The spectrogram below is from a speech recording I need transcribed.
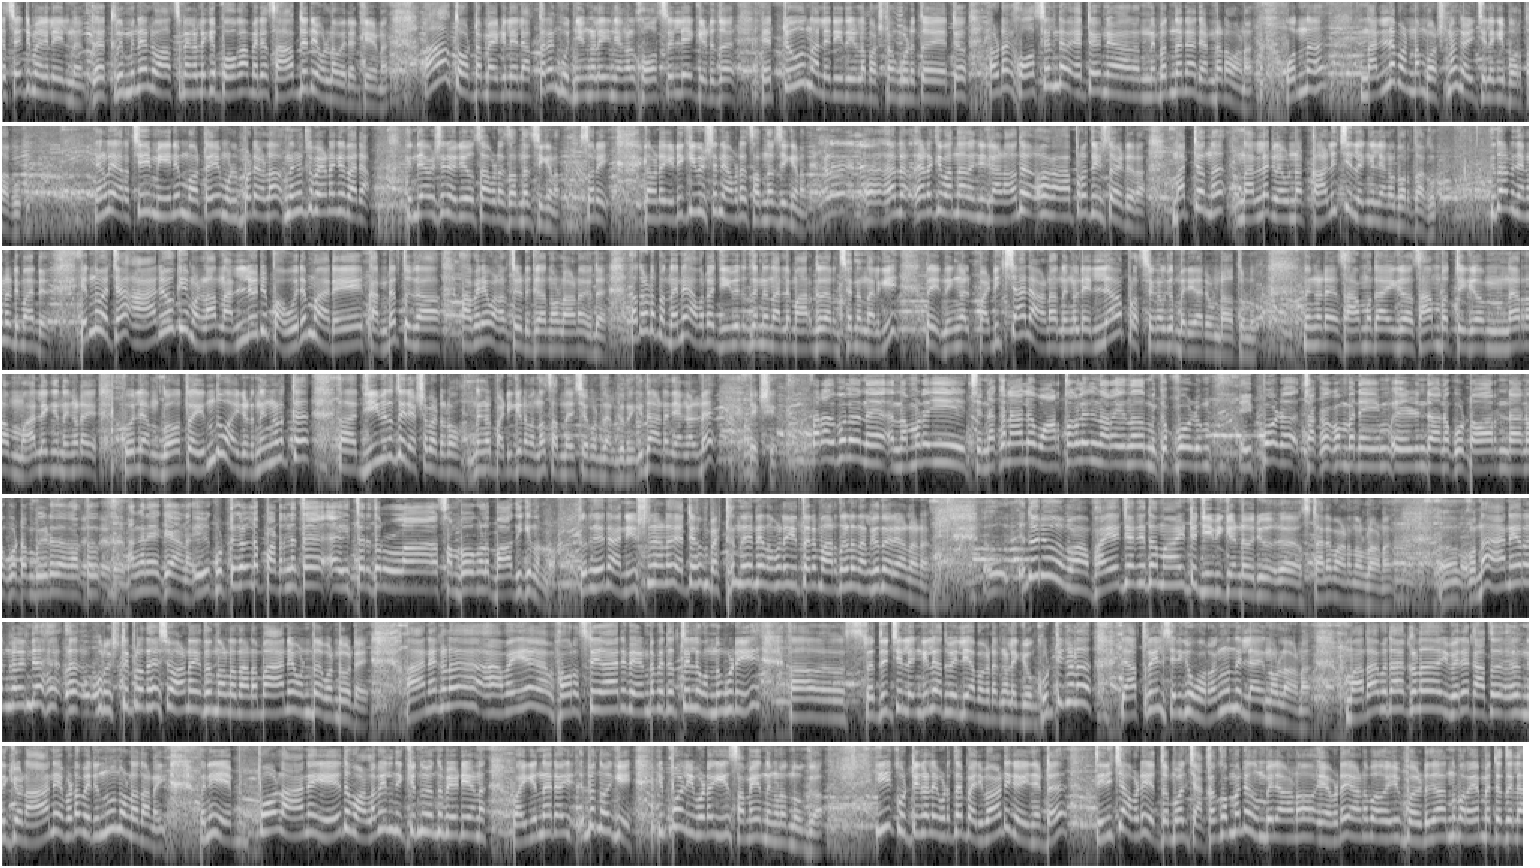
എസ്റ്റേറ്റ് മേഖലയിൽ നിന്ന് ക്രിമിനൽ വാസനകളിലേക്ക് പോകാൻ വരെ സാധ്യതയുള്ളവരൊക്കെയാണ്. ആ തോട്ട മേഖലയിൽ അത്തരം കുഞ്ഞുങ്ങളെയും ഞങ്ങൾ ഹോസ്റ്റലിലേക്ക് എടുത്ത് ഏറ്റവും നല്ല രീതിയിലുള്ള ഭക്ഷണം കൊടുത്ത് ഏറ്റവും അവിടെ ഹോസ്റ്റലിന്റെ ഏറ്റവും നിബന്ധന രണ്ടെണ്ണമാണ്. ഒന്ന് നല്ല വണ്ണം ഭക്ഷണം കഴിച്ചില്ലെങ്കിൽ പുറത്താക്കും. ഞങ്ങൾ ഇറച്ചിയും മീനും മുട്ടയും ഉൾപ്പെടെയുള്ള നിങ്ങൾക്ക് വേണമെങ്കിൽ വരാം. ഇന്ത്യ വിഷൻ ഒരു ദിവസം അവിടെ സന്ദർശിക്കണം. സോറി നമ്മുടെ ഇടുക്കി വിഷൻ അവിടെ സന്ദർശിക്കണം. അല്ല ഇടയ്ക്ക് വന്നാൽ നിങ്ങൾക്ക് കാണാം. അത് അപ്രതീക്ഷിതമായിട്ട് കാണാം. മറ്റൊന്ന് നല്ല ഗ്രൗണ്ട് കളിച്ചില്ലെങ്കിൽ ഞങ്ങൾ പുറത്താക്കും. ഇതാണ് ഞങ്ങളുടെ ഡിമാൻഡ്. എന്ന് വെച്ചാൽ ആരോഗ്യമുള്ള നല്ലൊരു പൗരന്മാരെ കണ്ടെത്തുക അവരെ വളർത്തിയെടുക്കുക എന്നുള്ളതാണ് ഇത്. അതോടൊപ്പം തന്നെ അവരുടെ ജീവിതത്തിന് നല്ല മാർഗദർശനം നൽകി നിങ്ങൾ പഠിച്ചാലാണ് നിങ്ങളുടെ എല്ലാ പ്രശ്നങ്ങൾക്കും പരിഹാരം ഉണ്ടാകത്തുള്ളൂ. നിങ്ങളുടെ സാമുദായിക സാമ്പത്തികം നിറം അല്ലെങ്കിൽ നിങ്ങളുടെ കുലം ഗോത്രം എന്തും ആയിക്കോട്ടെ നിങ്ങൾക്ക് ജീവിതത്തിൽ രക്ഷപ്പെടണോ? നിങ്ങൾ പഠിക്കണമെന്ന സന്ദേശം കൊണ്ട് നൽകുന്നു. ഇതാണ് ഞങ്ങളുടെ ലക്ഷ്യം. സാർ അതുപോലെ തന്നെ നമ്മുടെ ഈ ചിന്നക്കനാല് വാർത്തകളിൽ നിറയുന്നത് മിക്കപ്പോഴും ഇപ്പോൾ ചക്കക്കൊമ്പനെയും ഏഴിന്റെ ആനക്കൂട്ടം ആറിന്റെ ആനക്കൂട്ടം വീട് തകർത്ത് അങ്ങനെയൊക്കെയാണ്. ഈ കുട്ടികളുടെ പഠനത്തെ ഇത്തരത്തിലുള്ള സംഭവങ്ങൾ ബാധിക്കുന്നുണ്ടോ? തീർച്ചയായിട്ടും അനീഷിനാണ് ഏറ്റവും പെട്ടെന്ന് തന്നെ നമ്മൾ ഇത്തരം വാർത്തകൾ നൽകുന്ന ഒരാളാണ്. ഇതൊരു ഭയചരിതമായിട്ട് ഭയചകിതമായിട്ട് ജീവിക്കേണ്ട ഒരു സ്ഥലമാണെന്നുള്ളതാണ്. ഒന്ന് ആനയിറങ്കലിന്റെ വൃഷ്ടി പ്രദേശമാണ് ഇതെന്നുള്ളതാണ്. അപ്പോൾ ആന ഉണ്ട് പണ്ടുകൊട്ടെ ആനകൾ അവയെ ഫോറസ്റ്റുകാർ വേണ്ട വിധത്തിൽ ഒന്നും കൂടി ശ്രദ്ധിച്ചില്ലെങ്കിൽ അത് വലിയ അപകടങ്ങളിലേക്ക് പോകും കുട്ടികൾ രാത്രിയിൽ ശരിക്കും ഉറങ്ങുന്നില്ല എന്നുള്ളതാണ്. മാതാപിതാക്കൾ ഇവരെ കാത്ത് നിൽക്കുകയാണ്. ആന എവിടെ വരുന്നു എന്നുള്ളതാണ്. ഇനി എപ്പോൾ ആന ഏത് വളവിൽ നിൽക്കുന്നു എന്ന് പേടിയാണ്. വൈകുന്നേരം ഇപ്പം നോക്കി ഇപ്പോൾ ഇവിടെ ഈ സമയം നിങ്ങൾ നോക്കുക. ഈ കുട്ടികൾ ഇവിടുത്തെ പരിപാടി കഴിഞ്ഞിട്ട് തിരിച്ച് അവിടെ എത്തുമ്പോൾ ചക്കക്കൊമ്പന്റെ മുമ്പിലാണോ എവിടെയാണ് പെടുക എന്ന് പറയാൻ പറ്റത്തില്ല.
